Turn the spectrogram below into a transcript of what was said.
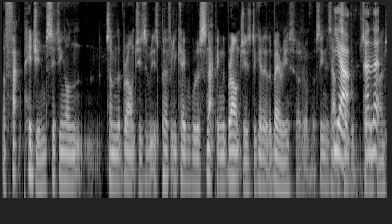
a fat pigeon sitting on some of the branches is perfectly capable of snapping the branches to get at the berries. I've seen this happen Yeah, several, several and the- times.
